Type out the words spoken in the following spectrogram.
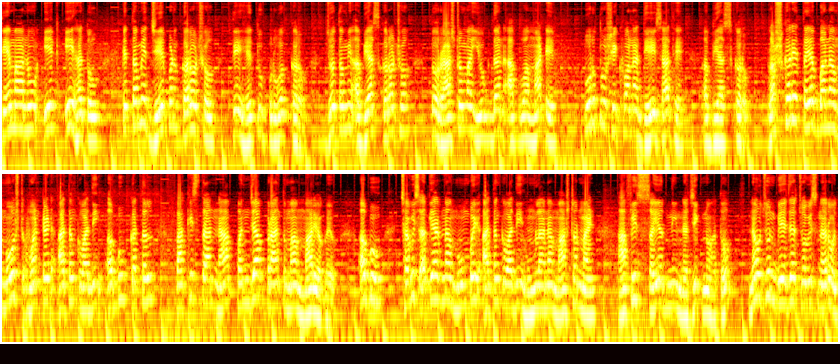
તેમાંનો એક એ હતો કે તમે જે પણ કરો છો તે હેતુપૂર્વક કરો. જો તમે અભ્યાસ કરો છો, તો રાષ્ટ્રમાં યોગદાન આપવા માટે પૂરતું શીખવાના ધ્યેય સાથે અભ્યાસ કરો. લશ્કરે તૈયબાના મોસ્ટ વોન્ટેડ આતંકવાદી અબુ કતલ પાકિસ્તાનના પંજાબ પ્રાંતમાં માર્યો ગયો. અબુ છવ્વીસ અગિયારના મુંબઈ આતંકવાદી હુમલાના માસ્ટર માઇન્ડ હાફિઝ સૈયદની નજીકનો હતો. નવ જૂન બે હજાર ચોવીસના રોજ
